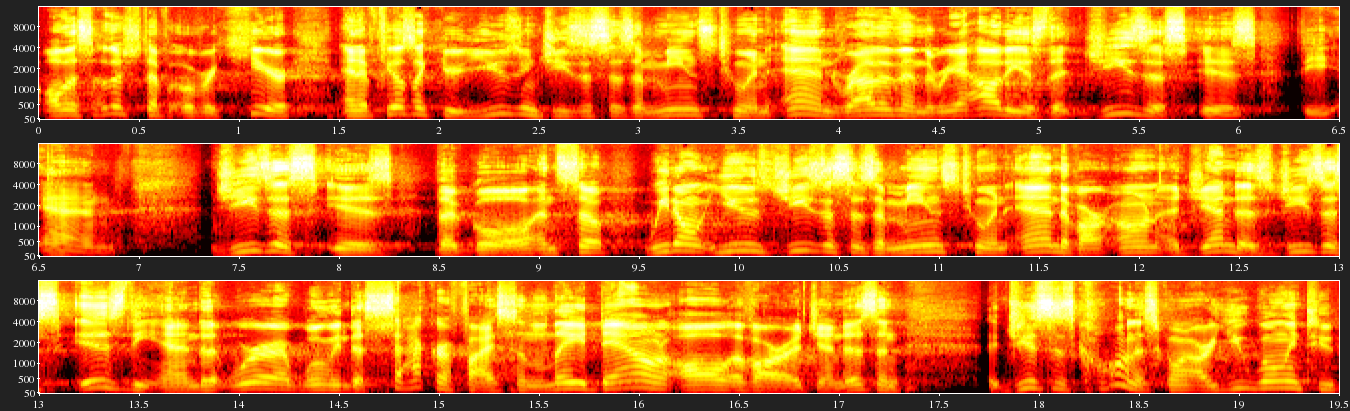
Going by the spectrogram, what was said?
all this other stuff over here, and it feels like you're using Jesus as a means means to an end rather than the reality is that Jesus is the end. Jesus is the goal. And so we don't use Jesus as a means to an end of our own agendas. Jesus is the end that we're willing to sacrifice and lay down all of our agendas. And Jesus is calling us, going, Are you willing to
